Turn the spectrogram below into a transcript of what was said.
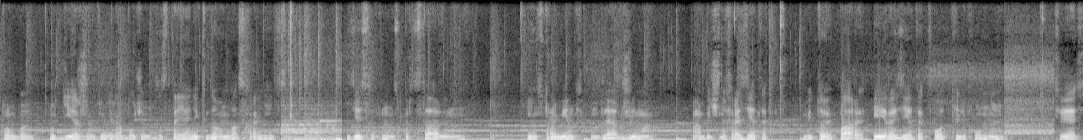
чтобы удерживать в нерабочем состоянии когда он у вас хранится. Здесь вот у нас представлено инструмент для обжима обычных розеток, витой пары и розеток под телефонную связь.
